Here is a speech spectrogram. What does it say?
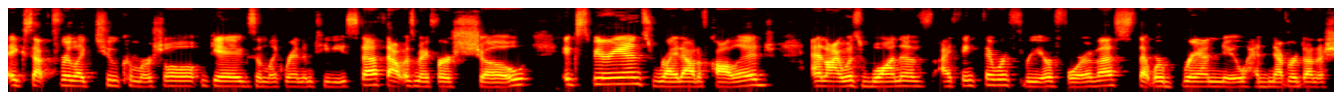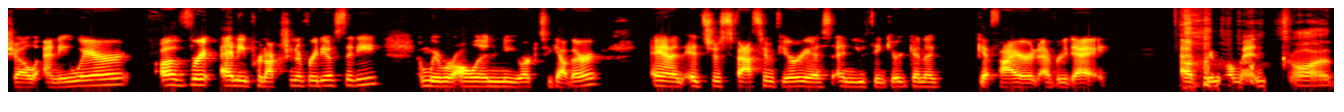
except for like two commercial gigs and like random TV stuff, that was my first show experience right out of college. And I was one of, I think there were three or four of us that were brand new, had never done a show anywhere of any production of Radio City. And we were all in New York together. And it's just fast and furious. And you think you're going to get fired every day, every moment. god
